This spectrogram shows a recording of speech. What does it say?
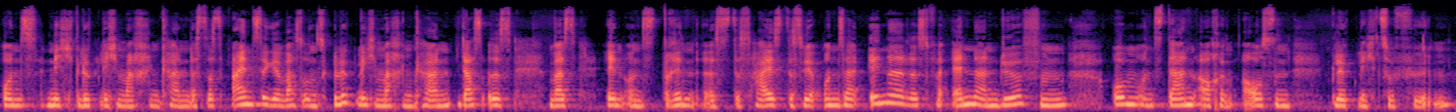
uns nicht glücklich machen kann. Dass das Einzige, was uns glücklich machen kann, das ist, was in uns drin ist. Das heißt, dass wir unser Inneres verändern dürfen, um uns dann auch im Außen glücklich zu fühlen.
